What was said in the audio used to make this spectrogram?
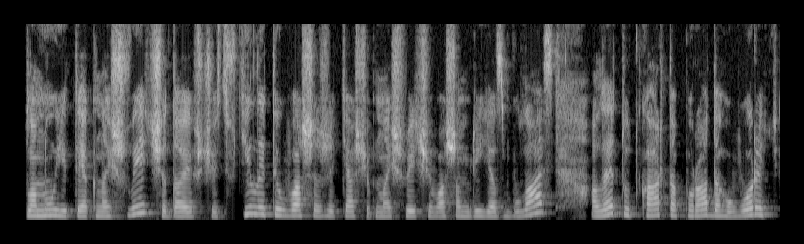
плануєте якнайшвидше да, щось втілити у ваше життя, щоб найшвидше ваша мрія збулась. Але тут карта порада говорить,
